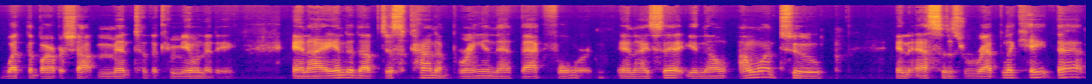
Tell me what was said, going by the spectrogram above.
what the barbershop meant to the community. And I ended up just kind of bringing that back forward. And I said, you know, I want to, in essence, replicate that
